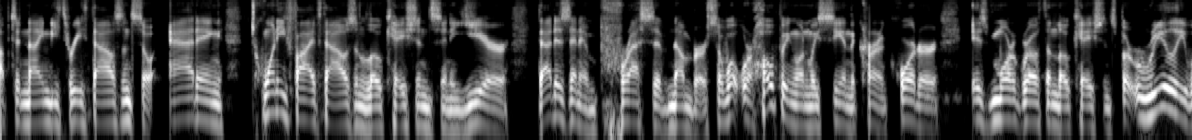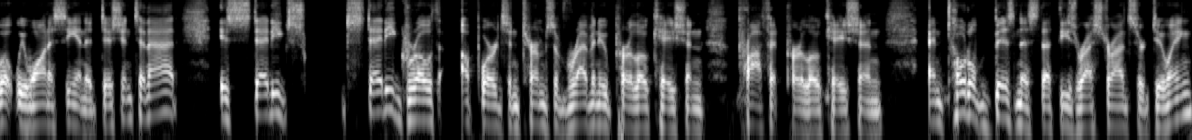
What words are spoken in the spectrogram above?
up to 93,000. So adding 25,000 locations in a year, that is an impressive number. So what we're hoping when we see in the current quarter is more growth in locations. But really what we want to see in addition to that is steady steady growth upwards in terms of revenue per location, profit per location, and total business that these restaurants are doing.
